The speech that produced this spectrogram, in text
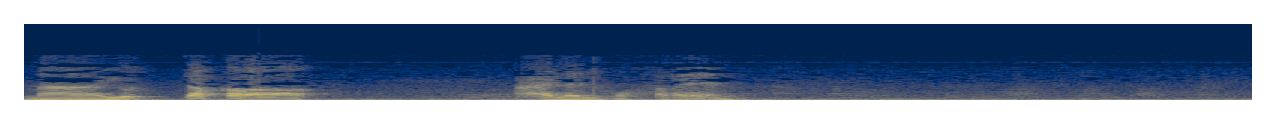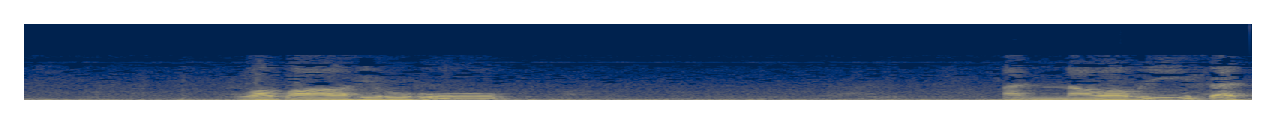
ما يتقى على المحرم. وظاهره أن وظيفة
